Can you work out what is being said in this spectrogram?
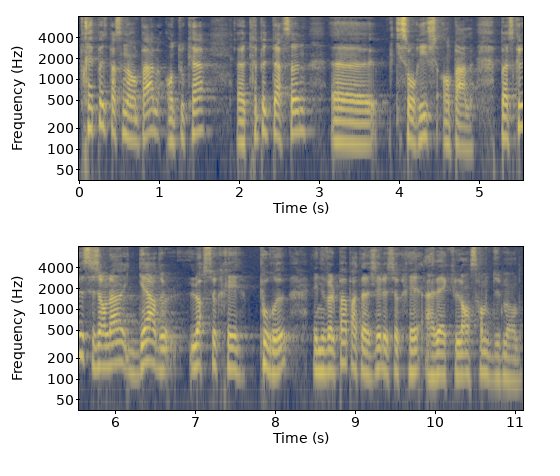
très peu de personnes en parlent. En tout cas, euh, très peu de personnes euh, qui sont riches en parlent parce que ces gens-là gardent leur secret pour eux et ne veulent pas partager le secret avec l'ensemble du monde.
